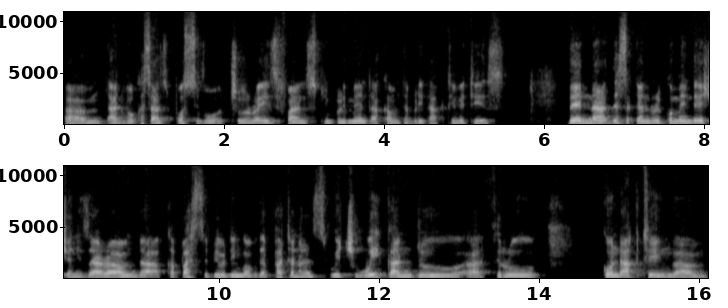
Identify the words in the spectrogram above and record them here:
um, advocacy as possible to raise funds to implement accountability activities. Then uh, the second recommendation is around uh, capacity building of the partners, which we can do uh, through conducting um,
